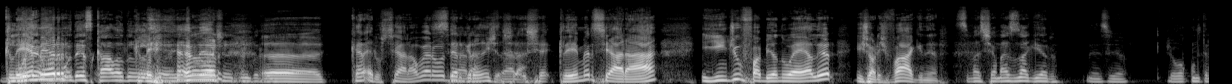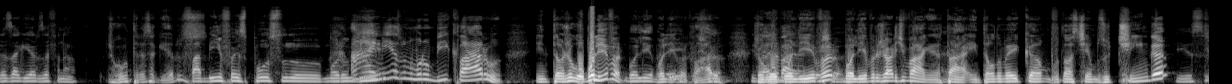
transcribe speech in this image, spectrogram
Muda- Klemer, Muda a escala do... Klemer, ah, cara, era o Ceará ou era o Ceará, Odergranja? Ceará. Ce- Klemer, Ceará, Índio, Fabiano Heller e Jorge Wagner. Mas tinha mais um zagueiro nesse jogo. Jogou com três zagueiros na final. Jogou com três zagueiros? Fabinho foi expulso no Morumbi. Ah, é mesmo, no Morumbi, claro. Então jogou Bolívar. Bolívar, Bolívar, claro. Jogou Wagner, Bolívar, fechou. Bolívar e Jorge Wagner. Tá, então no meio campo nós tínhamos o Tinga, Isso.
